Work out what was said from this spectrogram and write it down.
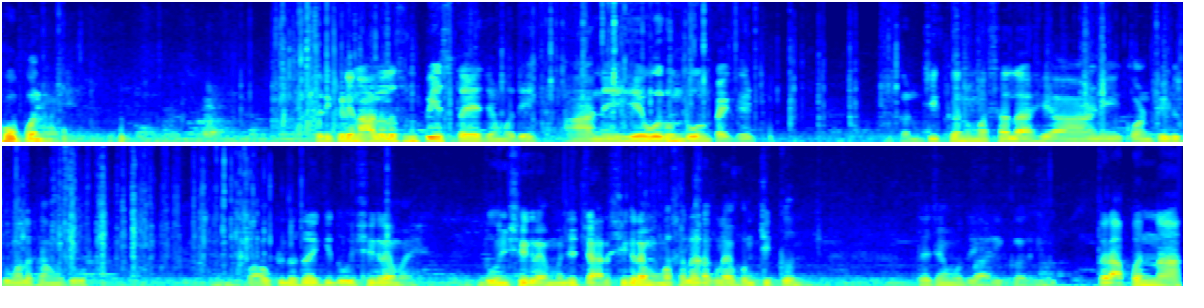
हो पण आहे. तर इकडे ना आलं लसूण पेस्ट आहे याच्यामध्ये. आणि हे वरून दोन पॅकेट चिकन चिकन मसाला आहे आणि क्वांटिटी तुम्हाला सांगतो. पाव किलोचा आहे की दोनशे ग्रॅम आहे. दोनशे ग्रॅम म्हणजे चारशे ग्रॅम मसाला टाकला आहे आपण चिकन त्याच्यामध्ये. तर आपण ना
